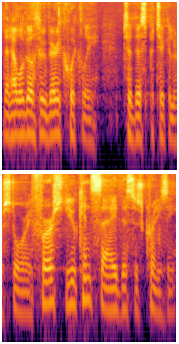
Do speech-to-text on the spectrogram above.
that I will go through very quickly to this particular story. First, you can say, This is crazy.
